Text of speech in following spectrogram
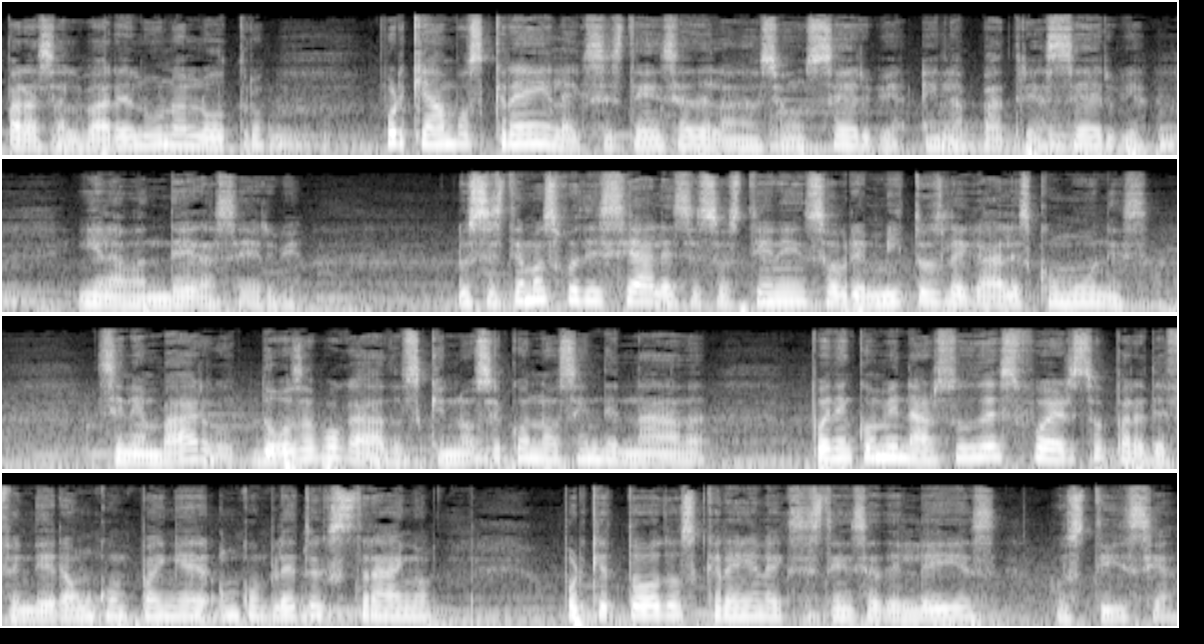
para salvar el uno al otro porque ambos creen en la existencia de la nación serbia, en la patria serbia y en la bandera serbia. Los sistemas judiciales se sostienen sobre mitos legales comunes. Sin embargo, dos abogados que no se conocen de nada pueden combinar su esfuerzo para defender a un, compañero, un completo extraño porque todos creen en la existencia de leyes, justicia,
